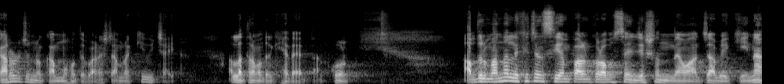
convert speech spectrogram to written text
কারোর জন্য কাম্য হতে পারে সেটা আমরা কেউই চাই না। আল্লাহ তালা আমাদেরকে হেদায়ত দান করুন। আব্দুল মান্নান লিখেছেন সিএম পালন করা অবস্থায় ইঞ্জেকশন নেওয়া যাবে কি না?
